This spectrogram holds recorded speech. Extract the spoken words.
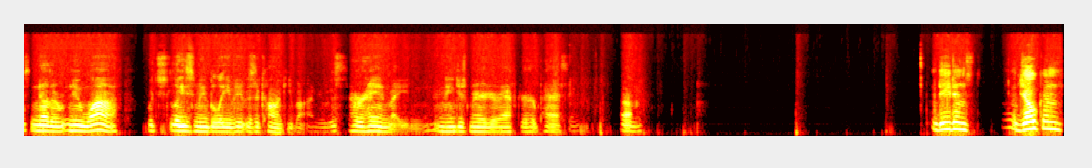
it's another new wife, which leads me to believe it was a concubine. It was her handmaiden, and he just married her after her passing. Um, Deedon's Jokshan,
